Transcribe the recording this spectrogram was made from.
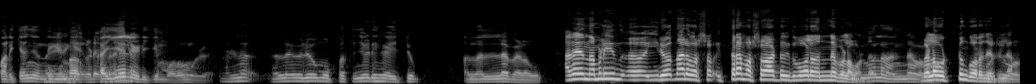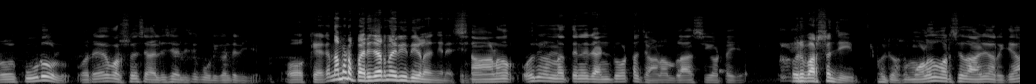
പറിക്കാൻ ചെന്ന് കഴിയുമ്പോൾ കയ്യിലടിക്കും മുളക് മുഴുവൻ. നല്ല നല്ല ഒരു മുപ്പത്തഞ്ച് അടി ഹൈറ്റും നല്ല വിളവും. അതായത് നമ്മൾ ഈ ഇരുപത്തിനാല് വർഷം ഇത്ര വർഷമായിട്ട് ഇതുപോലെ തന്നെ വിളവുണ്ട്. വിള ഒട്ടും കുറഞ്ഞിട്ടില്ല. കൂടുള്ളൂ ഒരേ വർഷം ശാലി ശാലിച്ച് കൂടിക്കൊണ്ടിരിക്കും. ഓക്കെ. നമ്മുടെ പരിചരണ രീതികൾ എങ്ങനെയാണ് ചാണകം ഒരു എണ്ണത്തിന് രണ്ടു വട്ടം ചാണകം പ്ലാസ്റ്റിക് ഒട്ടയ്ക്ക് ഒരു വർഷം ചെയ്യും. ഒരു വർഷം. മുളക് കുറച്ച് താഴെ ഇറക്കുക.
